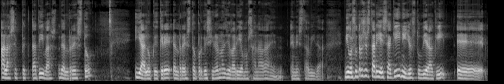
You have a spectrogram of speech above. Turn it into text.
a las expectativas del resto y a lo que cree el resto, porque si no, no llegaríamos a nada en, en, esta vida. Ni vosotros estaríais aquí, ni yo estuviera aquí eh,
